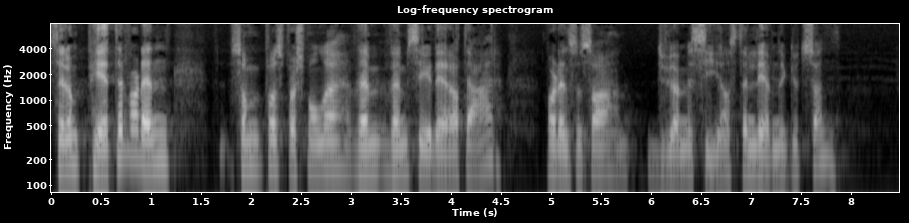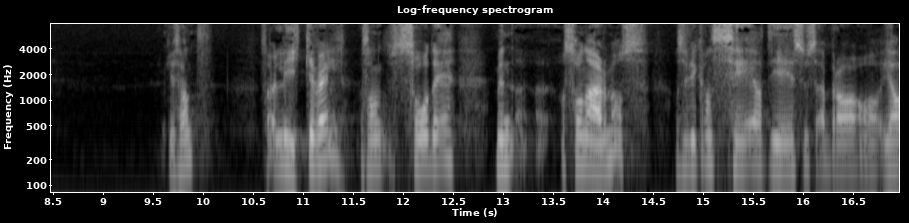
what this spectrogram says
Selv om Peter var den som på spørsmålet hvem, hvem sier dere at jeg er?' var den som sa 'Du er Messias, den levende Guds sønn'. Ikke sant? Så allikevel altså Han så det. Men sånn er det med oss. Altså Vi kan se at Jesus er bra, og ja,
